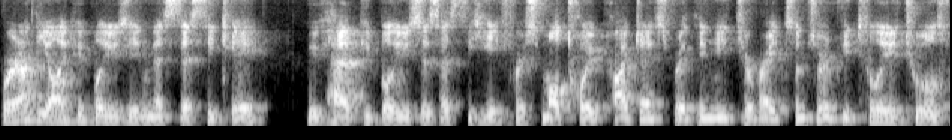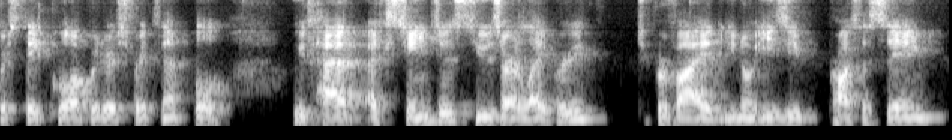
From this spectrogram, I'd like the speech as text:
We're not the only people using this SDK. We've had people use this SDK for small toy projects where they need to write some sort of utility tools for stake pool operators, for example. We've had exchanges use our library to provide you know easy processing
